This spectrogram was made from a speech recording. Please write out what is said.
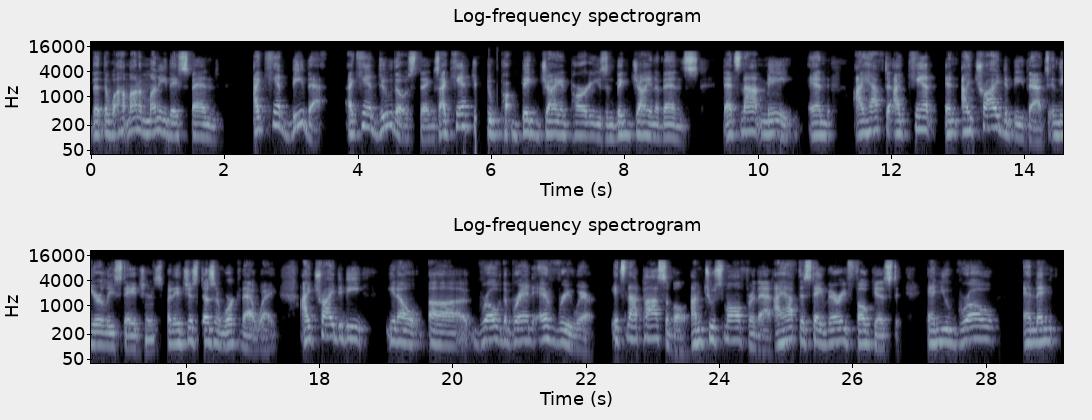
the, the amount of money they spend i can't be that i can't do those things i can't do big giant parties and big giant events that's not me and I have to, I can't, and I tried to be that in the early stages, but it just doesn't work that way. I tried to be, you know, uh, grow the brand everywhere. It's not possible. I'm too small for that. I have to stay very focused and you grow and then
